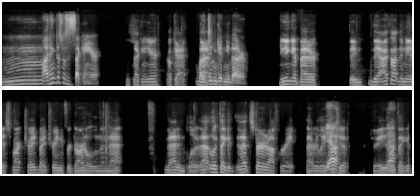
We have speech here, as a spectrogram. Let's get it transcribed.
Mm, I think this was the second year. The second year, okay, but, but it didn't get any better. He didn't get better. They, they, I thought they made a smart trade by trading for Darnold, and then that, that imploded. That looked like it, that started off great. That relationship yeah. trade. It yeah. looked like it,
